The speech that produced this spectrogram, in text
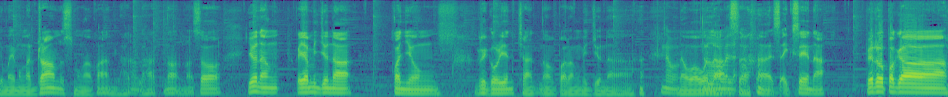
yung may mga drums, mga kan, lahat-lahat, no? no? So, yun ang, kaya medyo na, kan yung Gregorian chant, no? Parang medyo na, No. nawawala, Nawawala. sa sa eksena. Pero pag uh,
